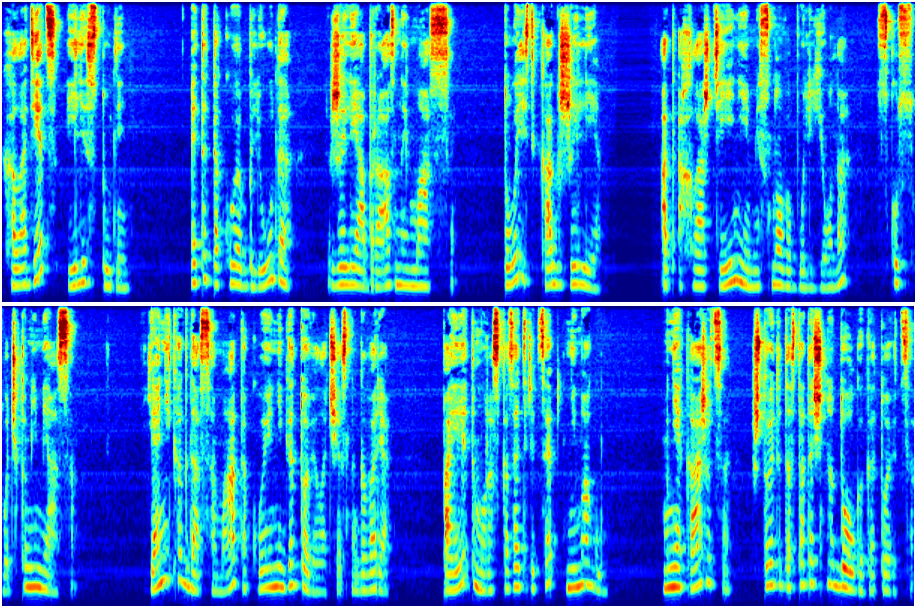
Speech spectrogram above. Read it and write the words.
Холодец или студень. Это такое блюдо желеобразной массы то есть как желе, от охлаждения мясного бульона с кусочками мяса. Я никогда сама такое не готовила, честно говоря, поэтому рассказать рецепт не могу. Мне кажется, что это достаточно долго готовится.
